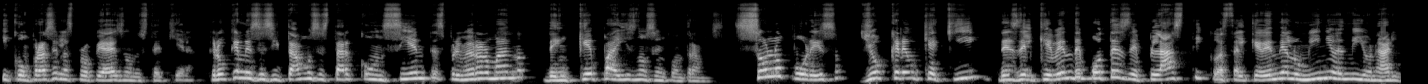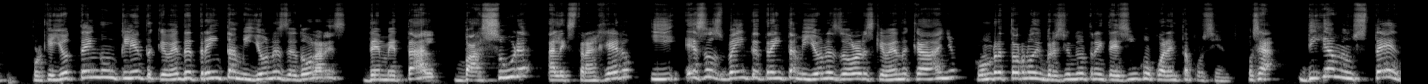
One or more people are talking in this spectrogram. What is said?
y comprarse las propiedades donde usted quiera. Creo que necesitamos estar conscientes, primero Armando, de en qué país nos encontramos. Solo por eso, yo creo que aquí, desde el que vende botes de plástico hasta el que vende aluminio, es millonario. Porque yo tengo un cliente que vende 30 millones de dólares de metal, basura al extranjero y esos 20, 30 millones de dólares que vende cada año con un retorno de inversión de un 35 o 40%. O sea, dígame usted,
